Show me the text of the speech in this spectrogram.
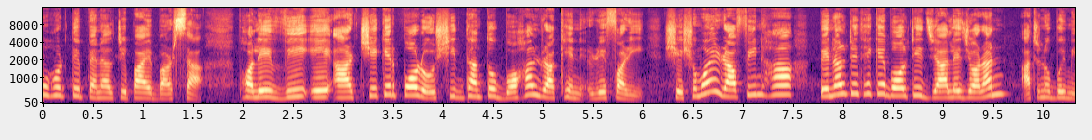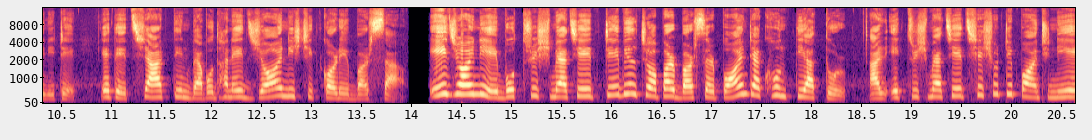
মুহূর্তে পেনাল্টি পায় বার্সা। ফলে ভিএআর চেকের পরও সিদ্ধান্ত বহাল রাখেন রেফারি। সে সময় রাফিনহা পেনাল্টি থেকে বলটি জালে জড়ান আটানব্বই মিনিটে। এতে চার তিন ব্যবধানে জয় নিশ্চিত করে বার্সা। এই জয় নিয়ে বত্রিশ ম্যাচে টেবিল টপার বার্সার পয়েন্ট এখন তিয়াত্তর। আর একত্রিশ ম্যাচে ছেষট্টি পয়েন্ট নিয়ে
